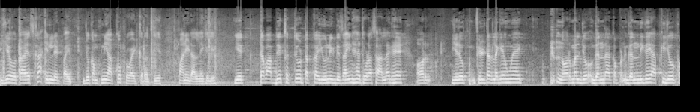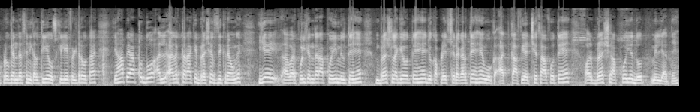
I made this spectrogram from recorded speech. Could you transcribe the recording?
ये होता है इसका इनलेट पाइप, जो कंपनी आपको प्रोवाइड कराती है पानी डालने के लिए। ये टब आप देख सकते हो, टब का यूनिक डिज़ाइन है, थोड़ा सा अलग है और ये जो फ़िल्टर लगे हुए हैं नॉर्मल जो गंदा कपड़ गंदी गई आपकी जो कपड़ों के अंदर से निकलती है उसके लिए फ़िल्टर होता है। यहाँ पे आपको दो अल, अलग तरह के ब्रशेस दिख रहे होंगे। ये वर्लपूल के अंदर आपको ही मिलते हैं। ब्रश लगे होते हैं जो कपड़े से रगड़ते हैं वो काफ़ी अच्छे साफ़ होते हैं और ब्रश आपको ये दो मिल जाते हैं।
